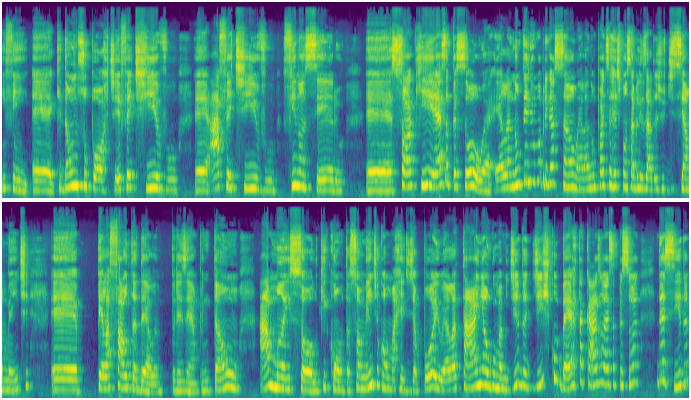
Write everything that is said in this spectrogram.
enfim, é, que dão um suporte efetivo, é, afetivo, financeiro. É, só que essa pessoa, ela não tem nenhuma obrigação, ela não pode ser responsabilizada judicialmente é, pela falta dela, por exemplo. Então, a mãe solo que conta somente com uma rede de apoio, ela está em alguma medida descoberta caso essa pessoa decida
